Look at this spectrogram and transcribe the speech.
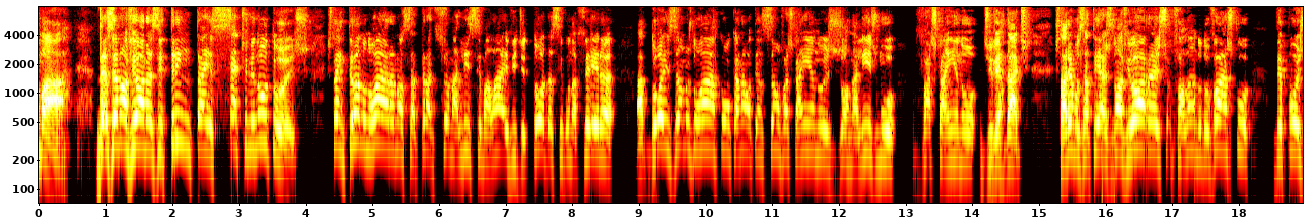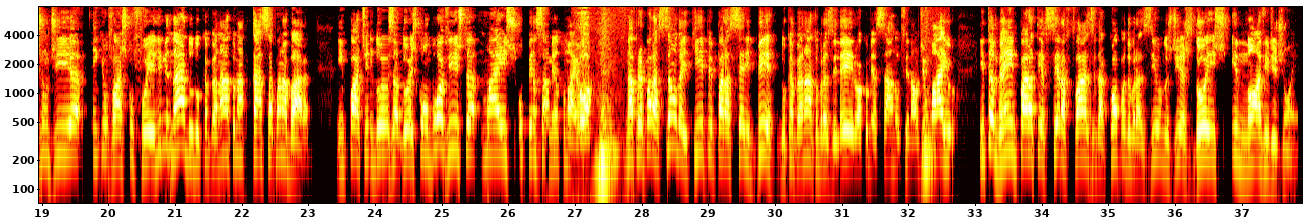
Turma! 19 horas e 37 minutos. Está entrando no ar a nossa tradicionalíssima live de toda segunda-feira. Há dois anos no ar com o canal Atenção Vascaínos, jornalismo vascaíno de verdade. Estaremos até às 9 horas falando do Vasco, depois de um dia em que o Vasco foi eliminado do campeonato na Taça Guanabara. Empate em 2 a 2 com o Boa Vista, mas o pensamento maior na preparação da equipe para a Série B do Campeonato Brasileiro, a começar no final de maio, e também para a terceira fase da Copa do Brasil, nos dias 2 e 9 de junho.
